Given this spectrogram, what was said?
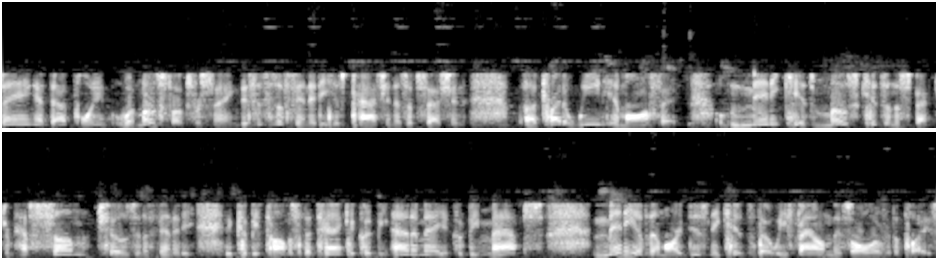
saying at that point what most folks were saying. This is his affinity, his passion, his obsession. Uh, try to wean him off it. Many kids, most kids on the spectrum have some chosen affinity. It could be Thomas the Tank, it could be anime, it could be maps. Many of them are Disney kids, though. We found this all over the place.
